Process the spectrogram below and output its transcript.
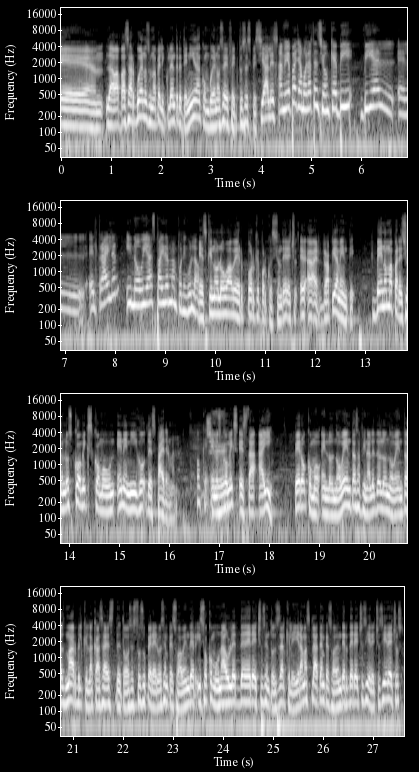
Eh, la va a pasar bueno, es una película entretenida con buenos efectos especiales. A mí me llamó la atención que vi vi el, el, el tráiler y no vi a Spider-Man por ningún lado. Es que no lo va a ver porque por cuestión de derechos... Eh, a ver, rápidamente. Venom apareció en los cómics como un enemigo de Spider-Man. En los cómics está ahí. Pero como en los 90, a finales de los 90, Marvel, que es la casa de, todos estos superhéroes, empezó a vender, hizo como un outlet de derechos, entonces al que le diera más plata empezó a vender derechos y derechos y derechos,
